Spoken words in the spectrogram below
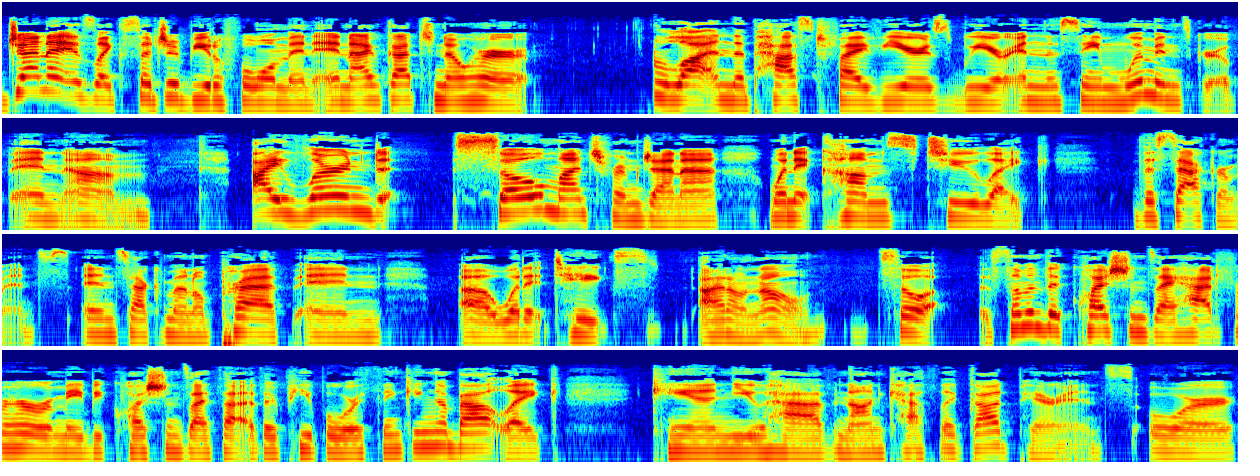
jenna is like such a beautiful woman and i've got to know her a lot in the past five years we are in the same women's group. And um i learned so much from jenna when it comes to like the sacraments and sacramental prep and uh, what it takes. I don't know. So some of the questions i had for her were maybe questions i thought other people were thinking about like can you have non-catholic godparents? Or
